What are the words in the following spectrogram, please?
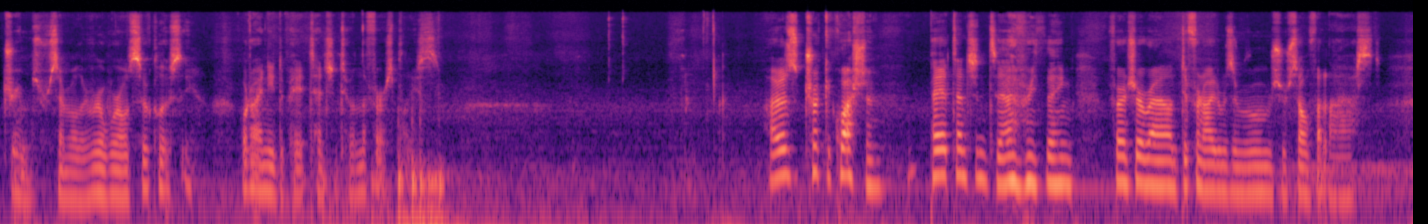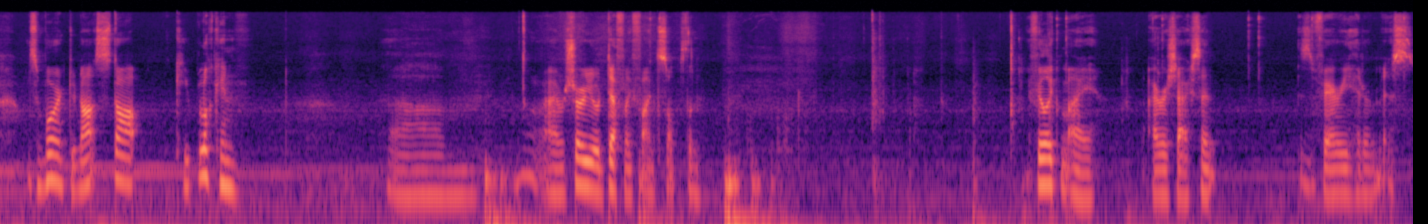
dreams resemble the real world so closely. What do I need to pay attention to in the first place? That is a tricky question. Pay attention to everything, furniture around, different items in rooms, yourself at last. It's important, do not stop. Keep looking. Um, I'm sure you'll definitely find something. I feel like my Irish accent is very hit or miss.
